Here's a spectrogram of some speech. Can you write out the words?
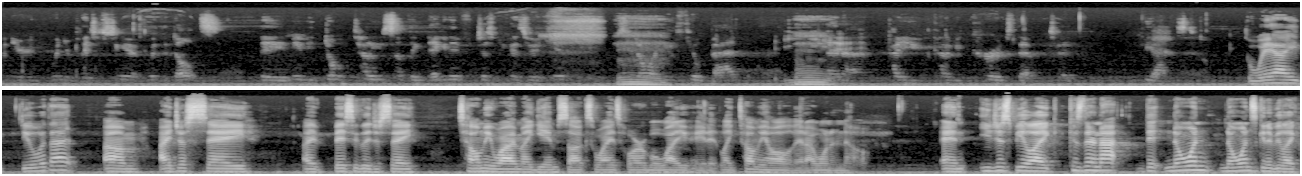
when you're when you're playtesting it with adults, they maybe don't tell you something negative just because you're a kid, because you don't want you to feel bad, Mm. and uh, how you kind of encourage them to be honest. the way I deal with that, um, I just say, I basically just say, tell me why my game sucks, why it's horrible, why you hate it. Like, tell me all of it. I want to know. And you just be like, because they're not, they, no one, no one's gonna be like,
